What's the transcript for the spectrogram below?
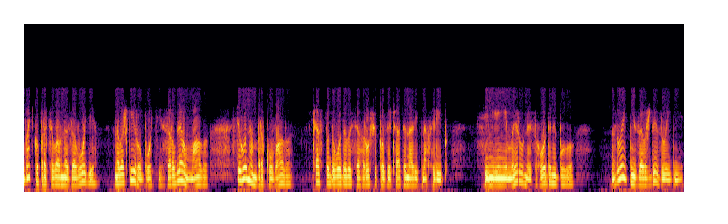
Батько працював на заводі, на важкій роботі, заробляв мало, всього нам бракувало, часто доводилося гроші позичати навіть на хліб. Сім'ї ні миру, ні згоди не було. Злидні завжди злидні.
